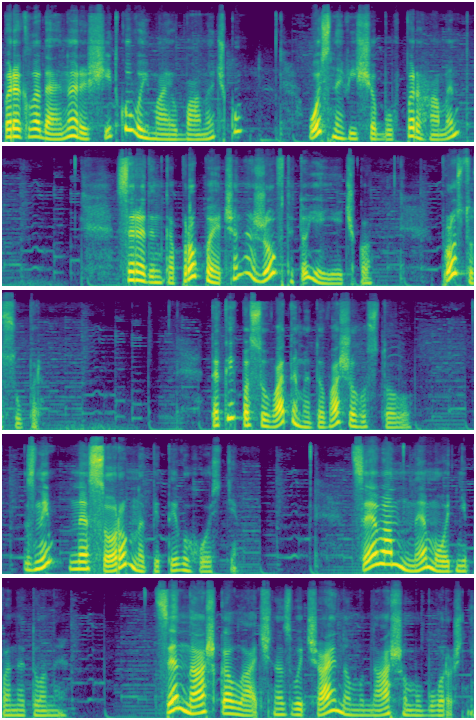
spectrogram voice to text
Перекладаю на решітку, виймаю баночку. Ось навіщо був пергамент. Серединка пропечена, жовте то яєчко. Просто супер. Такий пасуватиме до вашого столу. З ним не соромно піти в гості. Це вам не модні панетони. Це наш калач на звичайному нашому борошні.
